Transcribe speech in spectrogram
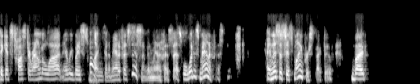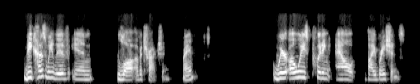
that gets tossed around a lot and everybody says well mm-hmm. i'm going to manifest this i'm going to manifest this. Well what is manifesting? And this is just my perspective but because we live in law of attraction right? We're always putting out vibrations.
